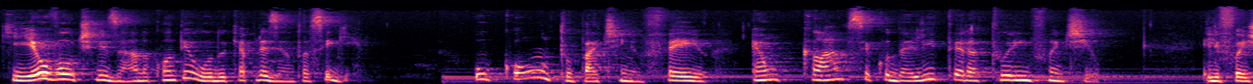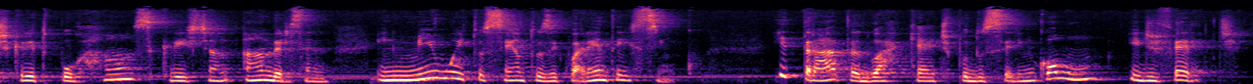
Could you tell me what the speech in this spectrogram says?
que eu vou utilizar no conteúdo que apresento a seguir. O conto Patinho Feio é um clássico da literatura infantil. Ele foi escrito por Hans Christian Andersen em 1845 e trata do arquétipo do ser incomum e diferente.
